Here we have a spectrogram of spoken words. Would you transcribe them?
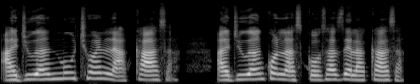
Ayudan mucho en la casa, ayudan con las cosas de la casa.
